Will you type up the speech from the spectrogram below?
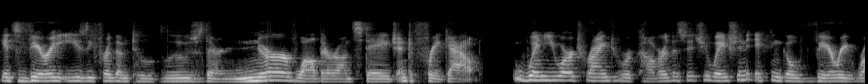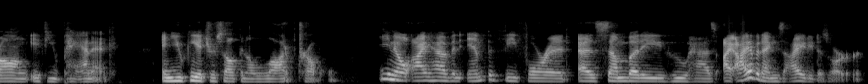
it's very easy for them to lose their nerve while they're on stage and to freak out. When you are trying to recover the situation, it can go very wrong if you panic and you can get yourself in a lot of trouble. You know, I have an empathy for it as somebody who has, I, I have an anxiety disorder.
